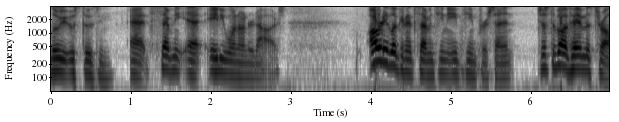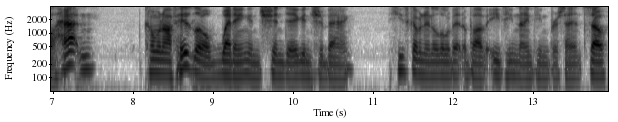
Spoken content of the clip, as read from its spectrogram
Louis Oosthuizen at seventy at eighty one hundred dollars. Already looking at 17, 18 percent. Just above him is Tyrrell Hatton, coming off his little wedding and shindig and shebang. He's coming in a little bit above 18, 19%. So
